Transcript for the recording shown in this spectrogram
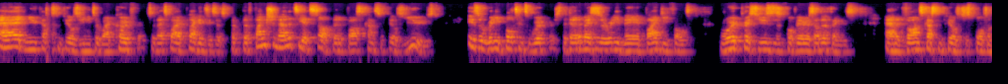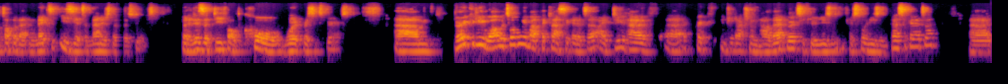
add new custom fields, you need to write code for it. So that's why plugins exist. But the functionality itself that advanced custom fields used is already built into WordPress. The database is already there by default. WordPress uses it for various other things, and advanced custom fields just built on top of that and makes it easier to manage those fields. But it is a default core WordPress experience. Um, very quickly, while we're talking about the classic editor, I do have uh, a quick introduction on how that works if you're using if you're still using the classic editor. Uh,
